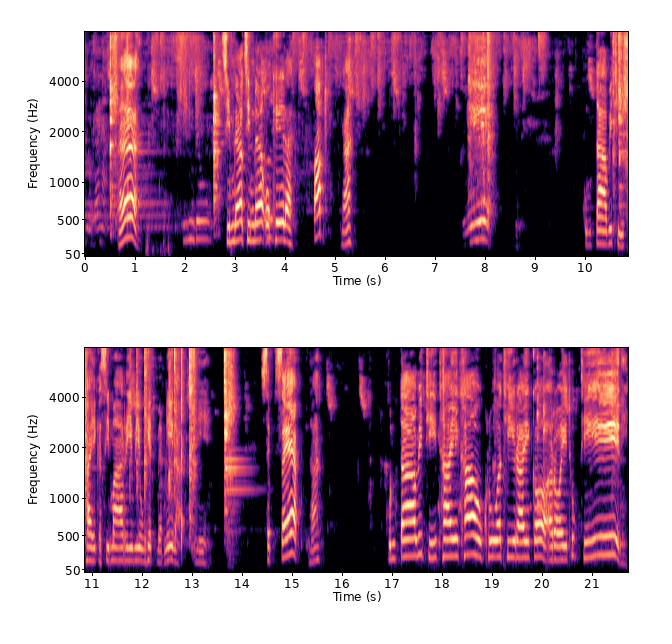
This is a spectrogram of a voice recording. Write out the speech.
อยู่แล้วนะเออชิมดูชิมแล้วชิมแล้วโอเคเลยปั๊บนะนี่คุณตาวิถีไทยกสิมารีวิวเห็ดแบบนี้แหละนี่ แซบนะ คุณตาวิถีไทยเข้าครัวทีไรก็อร่อยทุกทีนี่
